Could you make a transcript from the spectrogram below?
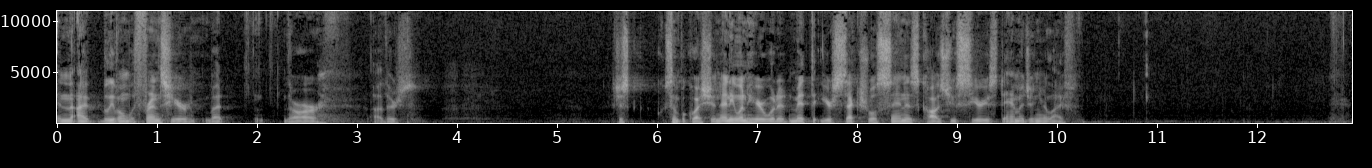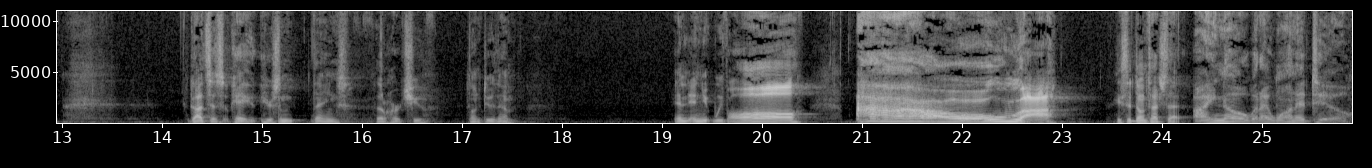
and I believe I'm with friends here, but there are others. Simple question. Anyone here would admit that your sexual sin has caused you serious damage in your life? God says, okay, here's some things that'll hurt you. Don't do them. And, and we've all, ow! He said, don't touch that. I know, but I wanted to.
